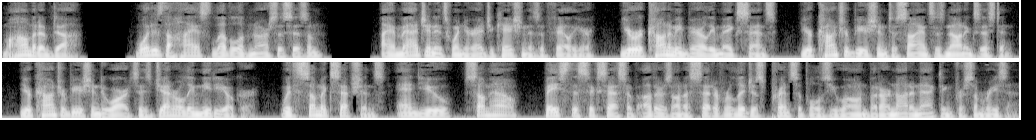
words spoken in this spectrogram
Muhammad Abduh. What is the highest level of narcissism? I imagine it's when your education is a failure, your economy barely makes sense, your contribution to science is non existent, your contribution to arts is generally mediocre, with some exceptions, and you, somehow, base the success of others on a set of religious principles you own but are not enacting for some reason.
